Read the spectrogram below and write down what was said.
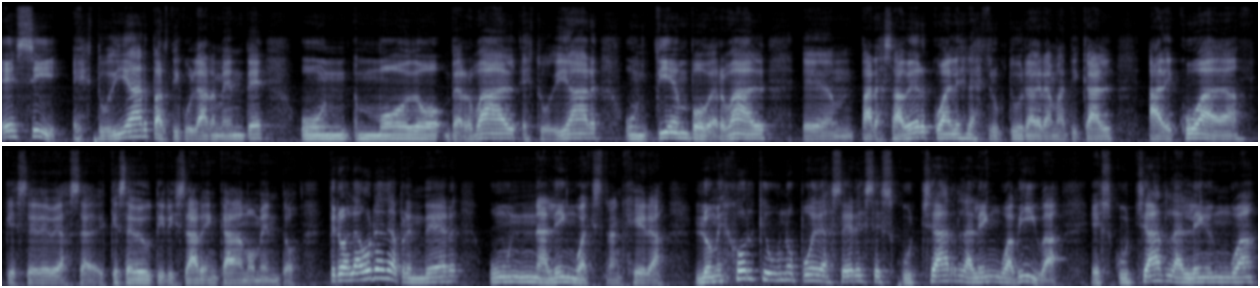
es sí, estudiar particularmente un modo verbal, estudiar un tiempo verbal em, para saber cuál es la estructura gramatical adecuada que se debe hacer, que se debe utilizar en cada momento. Pero a la hora de aprender una lengua extranjera, lo mejor que uno puede hacer es escuchar la lengua viva, escuchar la lengua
